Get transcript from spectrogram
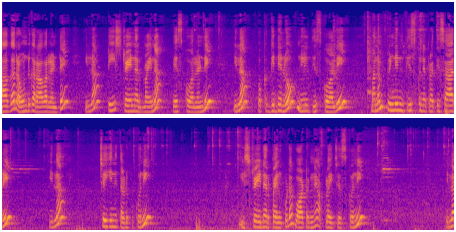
బాగా రౌండ్గా రావాలంటే ఇలా టీ స్ట్రైనర్ పైన వేసుకోవాలండి. ఇలా ఒక గిన్నెలో నీళ్ళు తీసుకోవాలి. మనం పిండిని తీసుకునే ప్రతిసారి ఇలా చెయ్యిని తడుపుకొని ఈ స్ట్రైనర్ పైన కూడా వాటర్ని అప్లై చేసుకొని ఇలా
